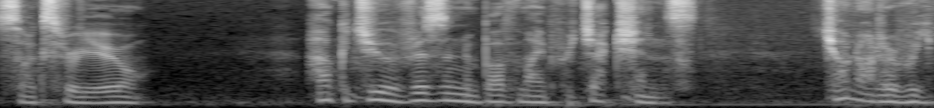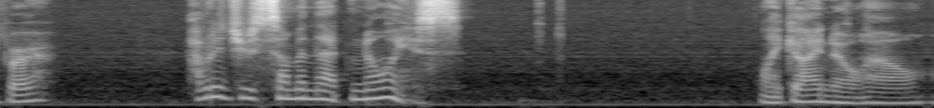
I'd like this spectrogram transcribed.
Sucks for you. How could you have risen above my projections? You're not a Reaper. How did you summon that noise? Like I know how.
